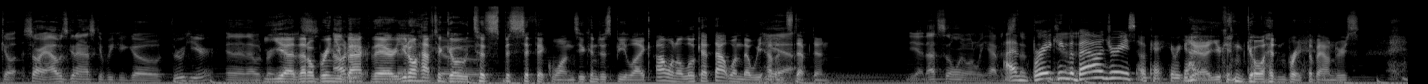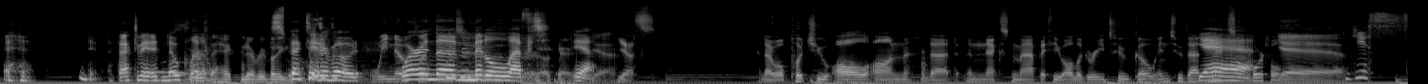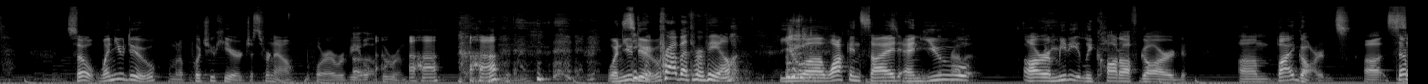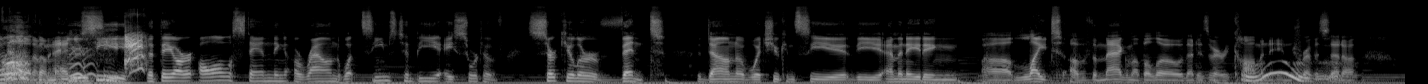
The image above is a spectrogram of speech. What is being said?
go? Sorry, I was gonna ask if we could go through here, and then that would bring Yeah, us that'll bring you back here, there. You don't have to we go to specific ones. You can just be like, I want to look at that one that we haven't Yeah. stepped in. Yeah, that's the only one we haven't. I'm stepped in breaking the boundaries. Okay, here we go. Yeah, you can go ahead and break the boundaries. I've activated no Where clip. the heck did everybody Spectator mode. We know We're in the clip middle two. left. Okay. Yeah. Yeah. Yes. And I will put you all on that next map if you all agree to go into that Yeah. next portal. Yeah. Yes. So when you do, I'm gonna put you here just for now before I reveal Uh-oh. the room. Uh huh. Uh huh. When you Secret do, Prabeth reveal. you uh, walk inside and you are immediately caught off guard um, by guards, uh, several of of them, them, and you see that they are all standing around what seems to be a sort of circular vent down of which you can see the emanating uh, light of the magma below that is very common in Ooh. Trevisetta.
